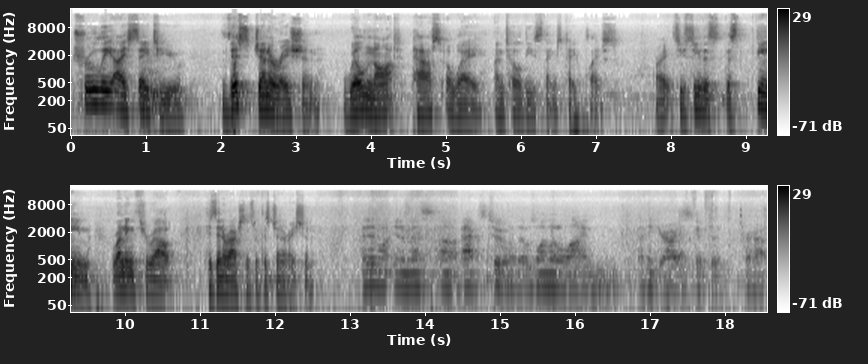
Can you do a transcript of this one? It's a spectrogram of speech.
Truly I say to you, this generation will not pass away until these things take place. Right? So you see this, this theme running throughout his interactions with this generation. And then in a mess, uh, Acts 2, there was one little line, I think your eyes skipped it, perhaps.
